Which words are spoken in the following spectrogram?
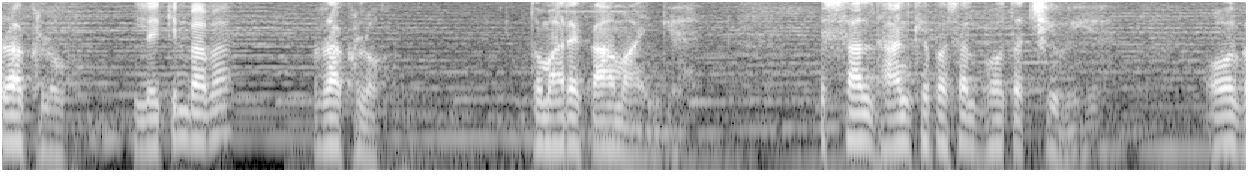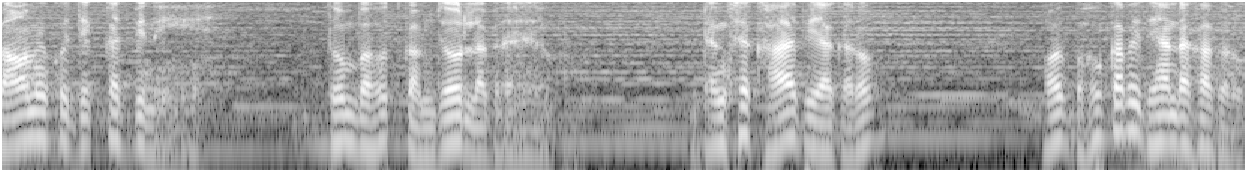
रख लो। लेकिन बाबा? रख लो। तुम्हारे काम आएँगे। इस साल धान की फ़सल बहुत अच्छी हुई है। और गाँव में कोई दिक्कत भी नहीं है। तुम बहुत कमज़ोर लग रहे हो। ढंग से खाया पिया करो और बहू का भी ध्यान रखा करो।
